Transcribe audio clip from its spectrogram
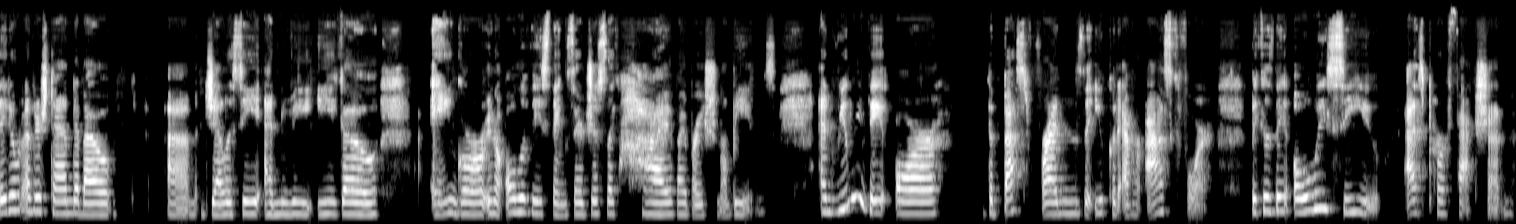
They don't understand about um, jealousy, envy, ego, anger, you know, all of these things. They're just like high vibrational beings. And really, they are the best friends that you could ever ask for because they always see you as perfection.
